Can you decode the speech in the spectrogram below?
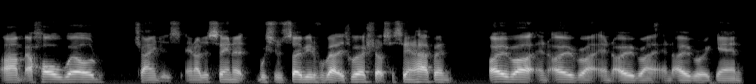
um, our whole world changes. And I've just seen it, which is so beautiful about these workshops. I've seen it happen over and over and over and over again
